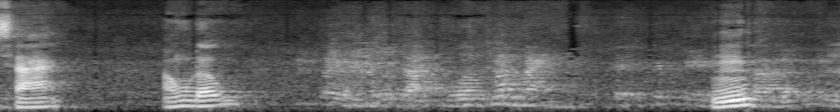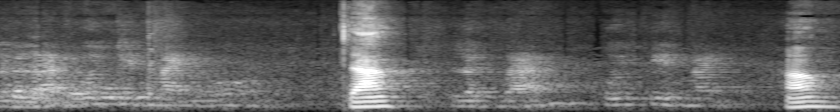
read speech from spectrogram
sát. Không đúng. Khi không? Sao không.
